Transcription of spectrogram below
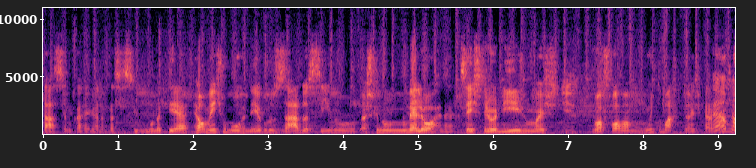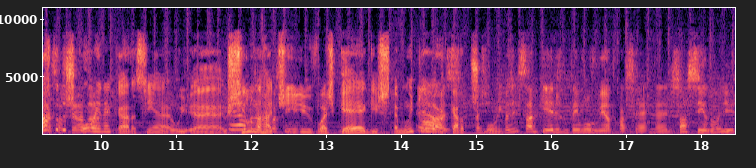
tá sendo carregada para essa segunda, que é realmente humor negro usado assim no. Acho que no, no melhor, né? Sem estrionismo, mas. Isso de uma forma muito marcante, cara. É a marca dos Coen, da... né, cara? Assim, é, o, é, o é, estilo narrativo, assim... as gags, é muito é, a cara dos Coen. Mas a gente sabe que eles não têm envolvimento com a série, né? Eles só assinam ali.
